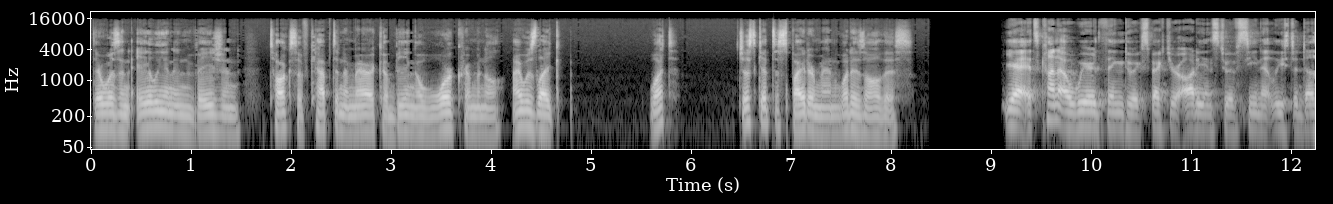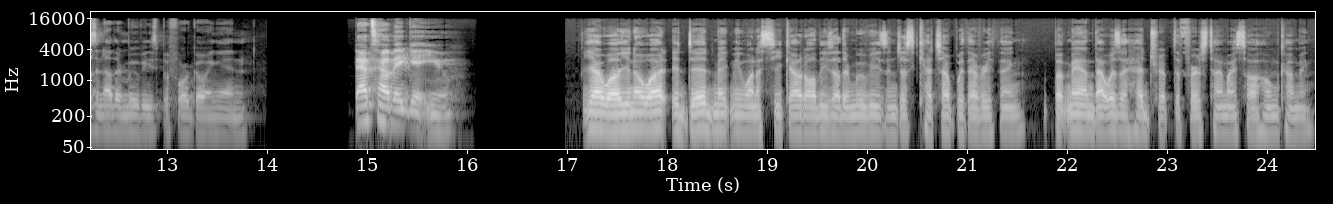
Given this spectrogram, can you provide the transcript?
There was an alien invasion, talks of Captain America being a war criminal. I was like, what? Just get to Spider Man. What is all this? Yeah, it's kind of a weird thing to expect your audience to have seen at least a dozen other movies before going in. That's how they get you. Yeah, well, you know what? It did make me want to seek out all these other movies and just catch up with everything. But man, that was a head trip the first time I saw Homecoming.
